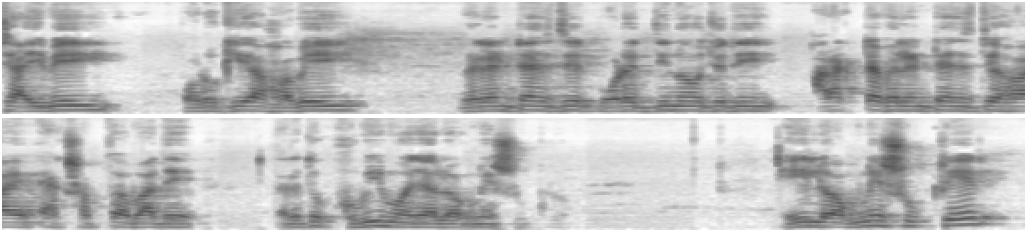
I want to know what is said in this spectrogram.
চাইবেই, পরকিয়া হবেই। ভ্যালেন্টাইন্স ডের পরের দিনও যদি আরেকটা ভ্যালেন্টাইন্স ডে হয়, এক সপ্তাহ বাদে, তাহলে তো খুবই মজা লগ্নে শুক্র। এই লগ্নে শুক্রের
